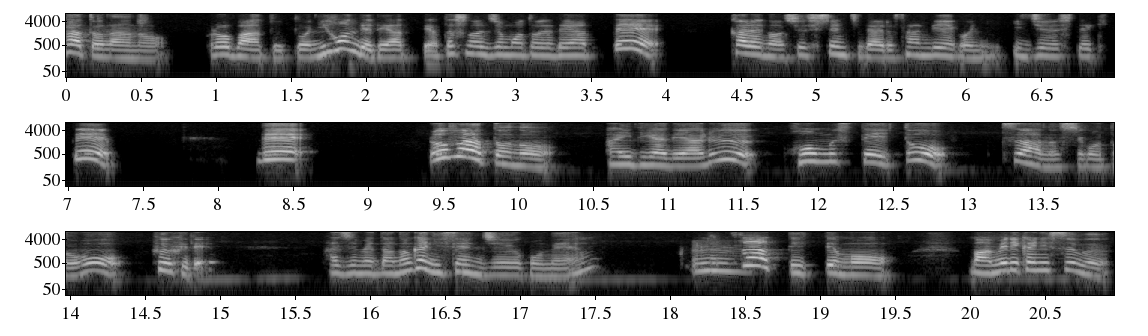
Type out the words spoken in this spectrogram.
パートナーのロバートと日本で出会って私の地元で出会って彼の出身地であるサンディエゴに移住してきてでロバートのアイディアであるホームステイとツアーの仕事を夫婦で始めたのが2015年。うん。ツアーって言っても、まあ、アメリカに住む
